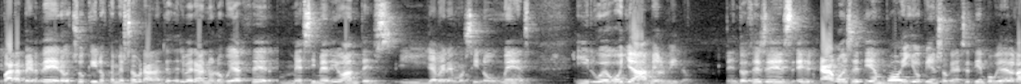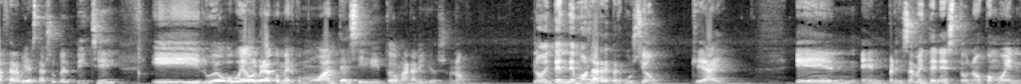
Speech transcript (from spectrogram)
para perder 8 kilos que me sobran antes del verano, lo voy a hacer un mes y medio antes y ya veremos si no un mes y luego ya me olvido. Entonces es, hago ese tiempo y yo pienso que en ese tiempo voy a adelgazar, voy a estar súper pichi y luego voy a volver a comer como antes y todo maravilloso, ¿no? No entendemos la repercusión que hay en, precisamente en esto, ¿no? Como en,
